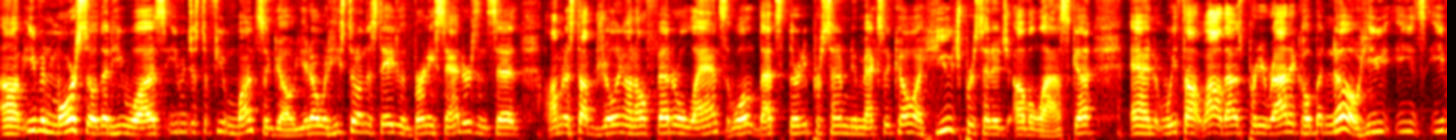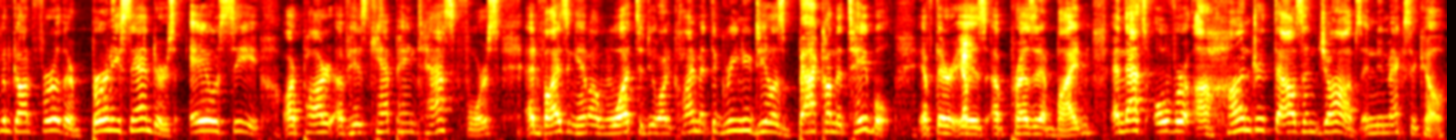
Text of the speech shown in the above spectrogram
um, even more so than he was even just a few months ago. You know, when he stood on the stage with Bernie Sanders and said, I'm going to stop drilling on all federal lands. Well, that's 30% of New Mexico, a huge percentage of Alaska. And we thought, wow, that was pretty radical. But no, he, he's even gone further. Bernie Sanders, AOC, are part of his campaign task force advising him on what to do on climate. The Green New Deal is back on the table if there is a President Biden, and that's over a hundred thousand jobs in New Mexico.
